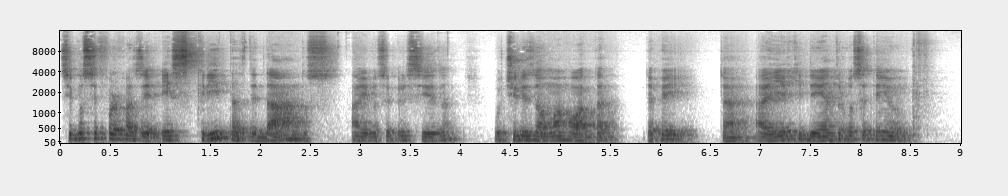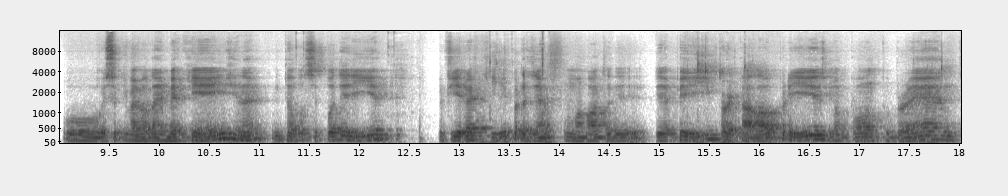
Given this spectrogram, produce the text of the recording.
Se você for fazer escritas de dados, aí você precisa utilizar uma rota de API. Tá? Aí aqui dentro você tem o, o isso aqui vai rodar em back-end, né? Então você poderia vir aqui, por exemplo, uma rota de, de API, importar lá o prisma.brand,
